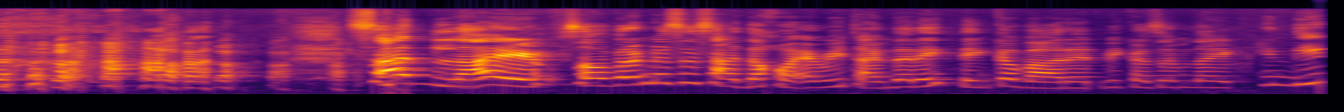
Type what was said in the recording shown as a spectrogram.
sad life! Sobrang nasasad ako every time that I think about it because I'm like, hindi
